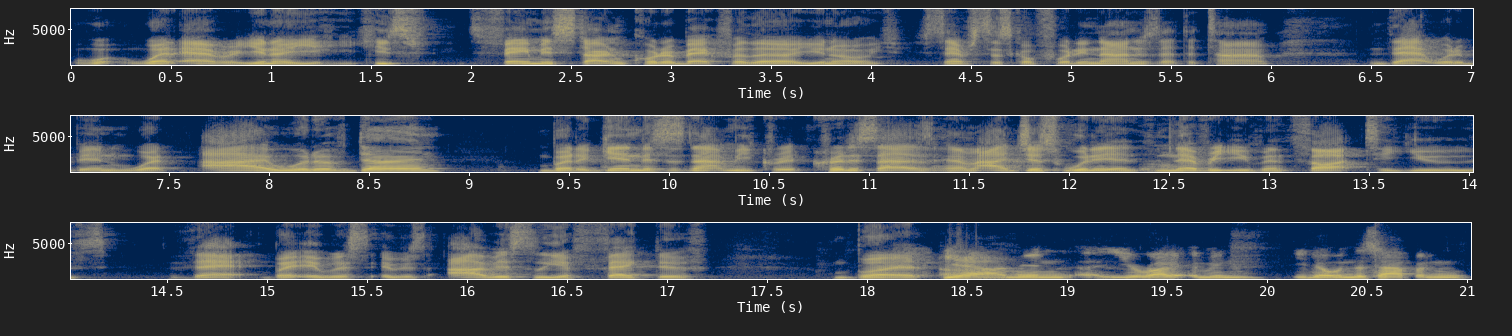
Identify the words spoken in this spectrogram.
wh- whatever, you know, he's famous starting quarterback for the you know San Francisco 49ers at the time. That would have been what I would have done. But again, this is not me crit- criticizing him. I just would have never even thought to use that, but it was it was obviously effective. But yeah, um, I mean, uh, you're right. I mean, you know, when this happened,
